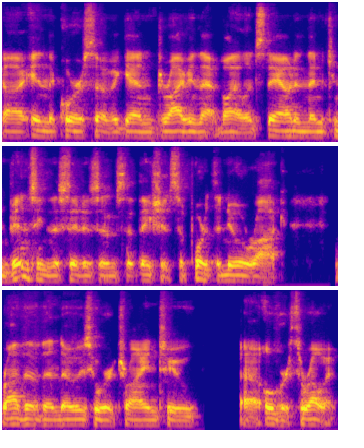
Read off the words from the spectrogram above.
uh, in the course of, again, driving that violence down and then convincing the citizens that they should support the new Iraq rather than those who are trying to uh, overthrow it.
